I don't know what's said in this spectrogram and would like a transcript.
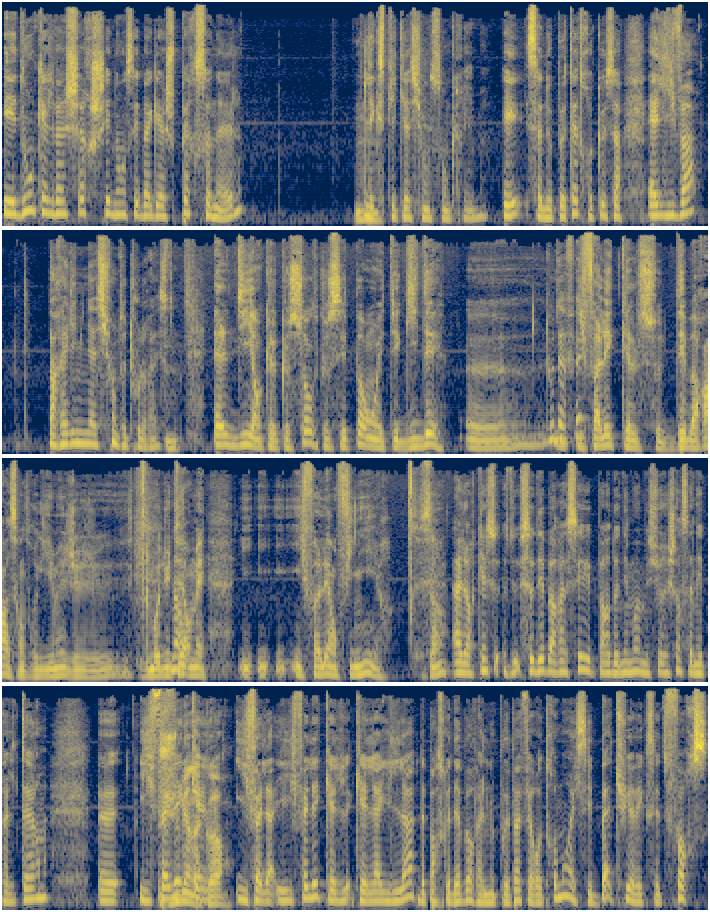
Et donc elle va chercher dans ses bagages personnels mhm. l'explication de son crime. Et ça ne peut être que ça. Elle y va par élimination de tout le reste. Mhm. Elle dit en quelque sorte que ses pas ont été guidés. Euh, tout à fait. Il fallait qu'elle se débarrasse, entre guillemets, excusez-moi du terme, mais il fallait en finir. Alors, se débarrasser, pardonnez-moi, monsieur Richard, ça n'est pas le terme. Euh, il fallait qu'elle, il fallait, il fallait qu'elle, aille là, parce que d'abord, elle ne pouvait pas faire autrement. Elle s'est battue avec cette force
